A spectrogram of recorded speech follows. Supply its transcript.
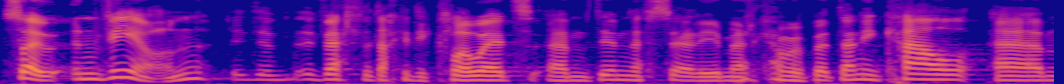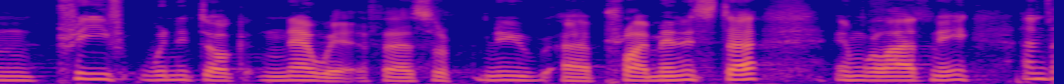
So, yn fion, felly da chi wedi clywed, um, dim necessarily American Cymru, but da ni'n cael um, prif wynidog newydd, uh, sort of new uh, Prime Minister yn wlad ni, and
